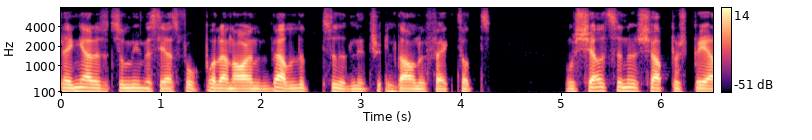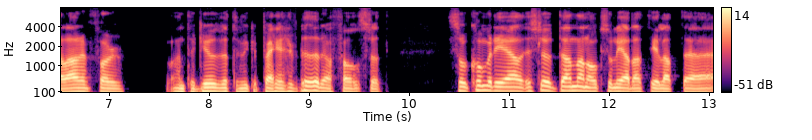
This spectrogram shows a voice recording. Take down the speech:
pengar som investeras i fotbollen har en väldigt tydlig trickle down effekt. Så att, och Chelsea nu köper spelare för, inte gud vet hur mycket pengar det blir i det här fönstret. Så kommer det i slutändan också leda till att eh,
